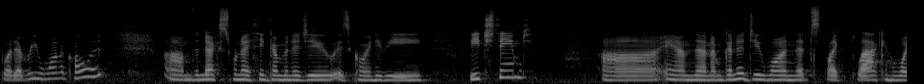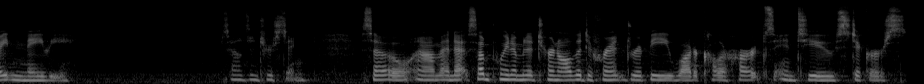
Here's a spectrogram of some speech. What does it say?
whatever you want to call it. Um, the next one I think I'm going to do is going to be beach themed. Uh, and then I'm going to do one that's like black and white and navy. Sounds interesting. So, um, and at some point, I'm going to turn all the different drippy watercolor hearts into stickers.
